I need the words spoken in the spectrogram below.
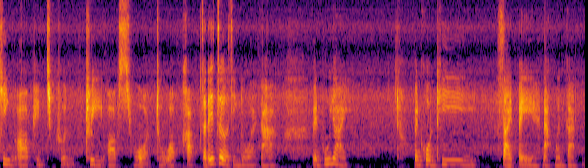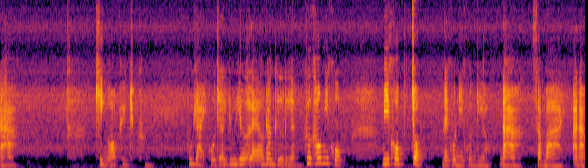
King of Pentacles Three of Swords Two of Cups จะได้เจอจริงด้วยนะคะ เป็นผู้ใหญ่ เป็นคนที่สายเปหนักเหมือนกันนะคะ King of Pentacles ผู้ใหญ่คงจะอายุเยอะแล้วนั่งถือเหรียญคือเขามีครบ มีครบจบในคนนี้คนเดียวนะคะสบาย อนา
